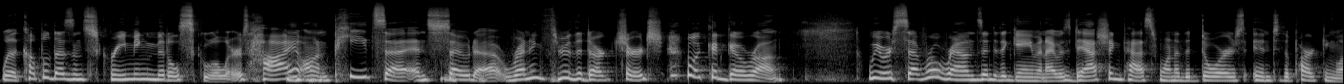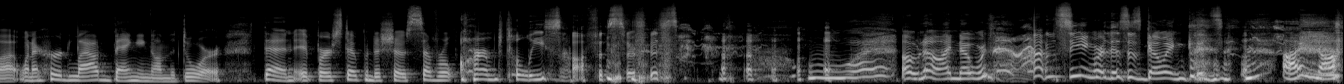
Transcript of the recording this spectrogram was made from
With a couple dozen screaming middle schoolers high on pizza and soda running through the dark church, what could go wrong? We were several rounds into the game, and I was dashing past one of the doors into the parking lot when I heard loud banging on the door. Then it burst open to show several armed police officers. What? Oh no, I know where I'm seeing where this is going. I'm not.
